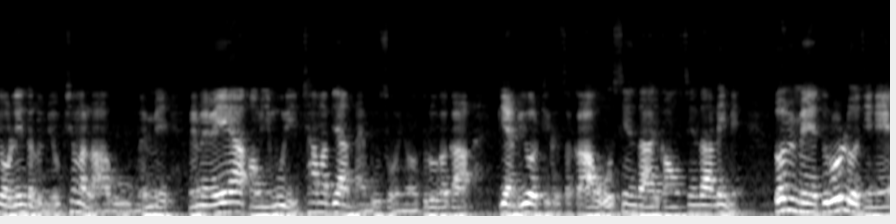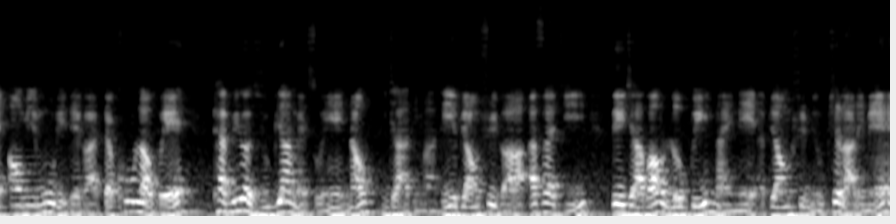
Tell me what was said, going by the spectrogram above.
မျှော်လင့်တယ်လို့မျိုးဖြစ်မလာဘူး။မမေမမေမေရအောင်မြင်မှုတွေချမပြနိုင်ဘူးဆိုရင်တော့သူတို့ဘက်ကပြန်ပြီးတော့ဒီစကားကိုစဉ်းစားကောင်းစဉ်းစားလိမ့်မယ်။တော့ပေမဲ့သူတို့လိုချင်တဲ့အောင်မြင်မှုတွေတဲကတစ်ခုလောက်ပဲထပ်ပြီးတော့ယူပြမယ်ဆိုရင်နောက်ဂျာဒီမှာဒီအပြောင်းရွှေ့က FFG တေချာပေါက်လုတ်ပေးနိုင်တဲ့အပြောင်းရွှေ့မျိုးဖြစ်လာနိုင်မယ်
